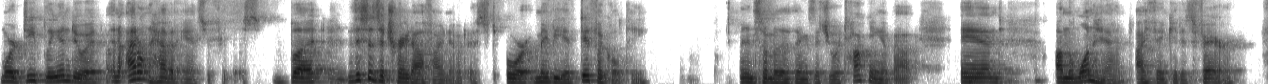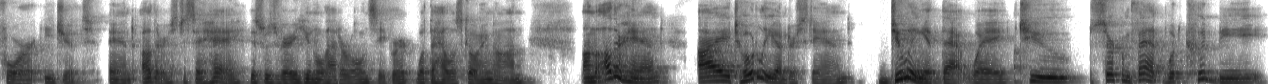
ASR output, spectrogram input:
more deeply into it. And I don't have an answer for this, but mm-hmm. this is a trade-off I noticed, or maybe a difficulty in some of the things that you were talking about. And on the one hand, I think it is fair for Egypt and others to say, hey, this was very unilateral and secret. What the hell is going on? On the other hand, I totally understand doing it that way to circumvent what could be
